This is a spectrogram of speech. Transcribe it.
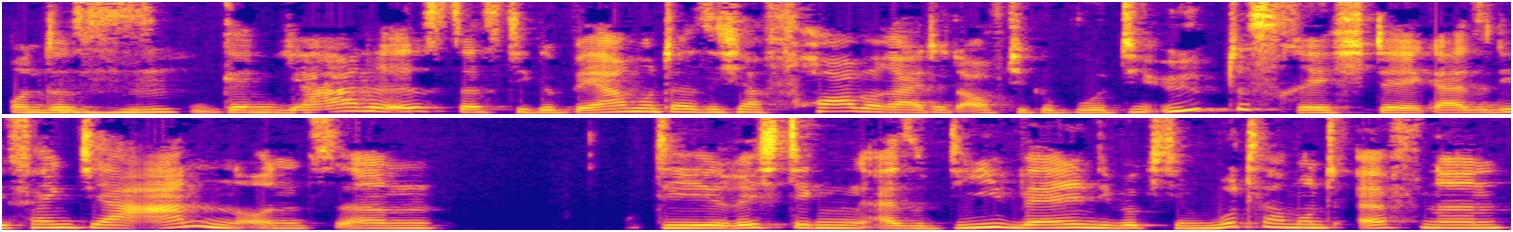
Und das mhm. Geniale ist, dass die Gebärmutter sich ja vorbereitet auf die Geburt. Die übt es richtig. Also die fängt ja an und ähm, die richtigen, also die Wellen, die wirklich den Muttermund öffnen,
